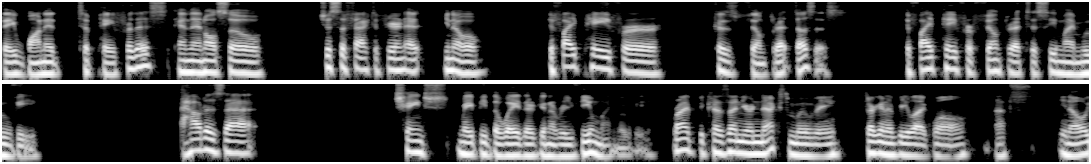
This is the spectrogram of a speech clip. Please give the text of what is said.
they wanted to pay for this. And then also just the fact if you're an, you know, if I pay for, because Film Threat does this, if I pay for Film Threat to see my movie, how does that change maybe the way they're going to review my movie? Right, because then your next movie, they're going to be like, well, that's, you know,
